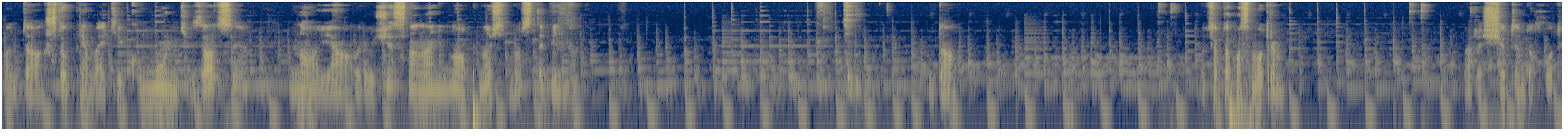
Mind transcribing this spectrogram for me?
вот так что прям найти коммунитизация. Но я говорю честно она немного приносит но стабильно. Да. Вот тогда посмотрим расчетный доход.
